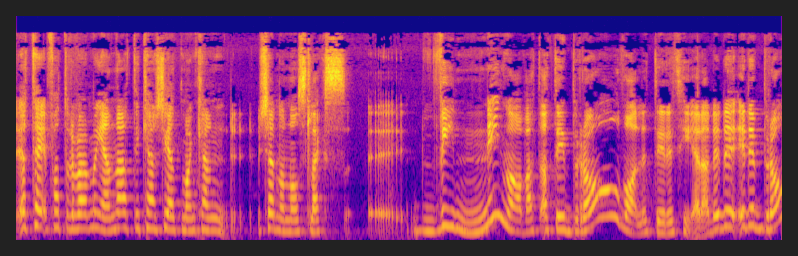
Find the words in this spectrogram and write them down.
jag fattar vad jag menar? Att det kanske är att man kan känna någon slags eh, vinning av att, att det är bra att vara lite irriterad. Är det, är det bra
